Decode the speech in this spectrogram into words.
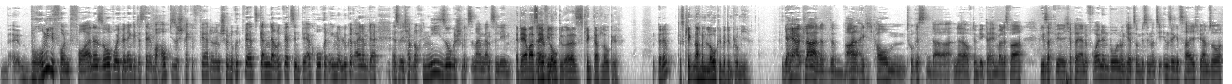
Brummi von vorne, so, wo ich mir denke, dass der überhaupt diese Strecke fährt und dann schön Rückwärtsgang, da rückwärts den Berg hoch in irgendeine Lücke rein, damit der, also ich habe noch nie so geschwitzt in meinem ganzen Leben. Ja, der war Na, safe local, oder? Das klingt nach local. Bitte? Das klingt nach einem Local mit dem Brummi. Ja, ja, klar, da, da waren eigentlich kaum Touristen da, ne, auf dem Weg dahin, weil das war, wie gesagt, wir, ich habe da ja eine Freundin wohnen und die hat so ein bisschen uns die Insel gezeigt. Wir haben so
